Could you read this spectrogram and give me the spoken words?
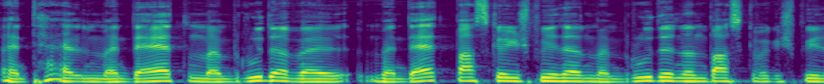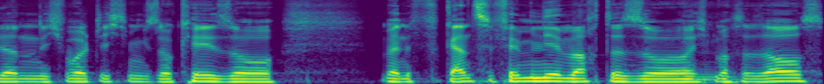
ein Teil mein Dad und mein Bruder, weil mein Dad Basketball gespielt hat, mein Bruder dann Basketball gespielt hat und ich wollte ich denke so, okay, so meine ganze Familie macht das so, ich Mhm. mache das aus.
